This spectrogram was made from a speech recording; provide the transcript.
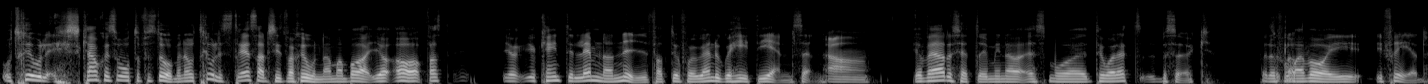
Otroligt, kanske svårt att förstå, men en otroligt stressad situation när man bara, ja, ja fast jag, jag kan inte lämna nu för att då får jag ändå gå hit igen sen. Ja. Jag värdesätter mina eh, små toalettbesök. För då får Såklart. man vara i, i fred.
